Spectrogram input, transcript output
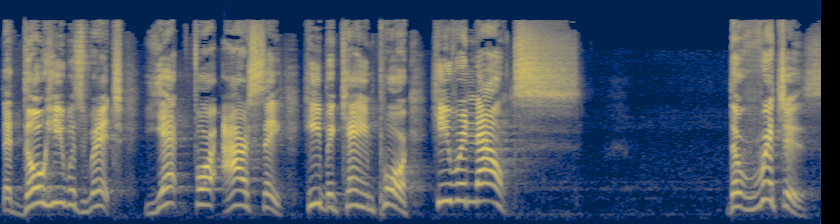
That though he was rich, yet for our sake he became poor. He renounced the riches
